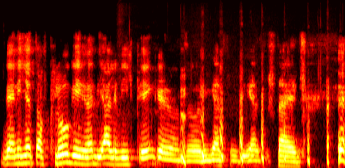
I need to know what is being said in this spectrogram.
wenn ich jetzt auf Klo gehe, hören die alle, wie ich pinkel und so, die ganzen, die ganzen Styles.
